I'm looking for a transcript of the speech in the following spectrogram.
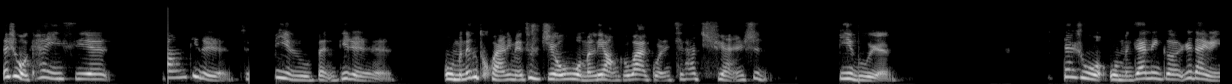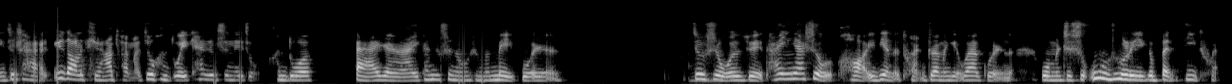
但是我看一些当地的人，就秘鲁本地的人，我们那个团里面就只有我们两个外国人，其他全是秘鲁人。但是我我们在那个热带雨林，就是还遇到了其他团嘛，就很多一看就是那种很多白人啊，一看就是那种什么美国人。就是我就觉得他应该是有好一点的团专门给外国人的，我们只是误入了一个本地团。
